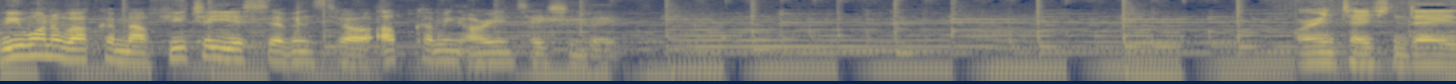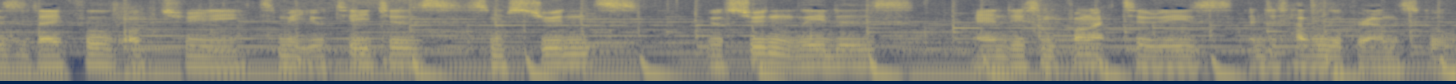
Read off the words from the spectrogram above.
We want to welcome our future Year 7s to our upcoming Orientation Day. Orientation Day is a day full of opportunity to meet your teachers, some students, your student leaders and do some fun activities and just have a look around the school.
